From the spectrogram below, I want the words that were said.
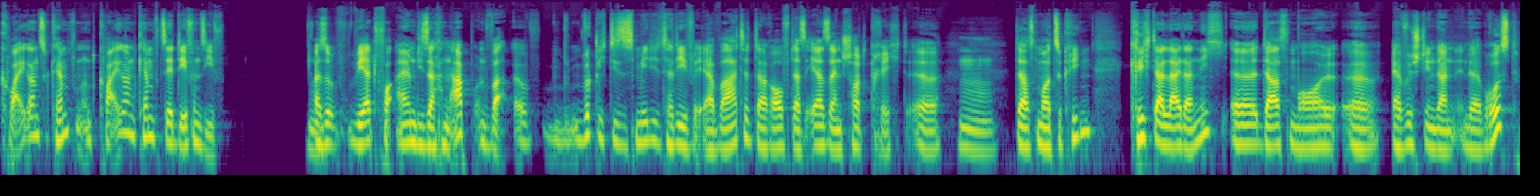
Qui-Gon zu kämpfen und Qui-Gon kämpft sehr defensiv. Also wehrt vor allem die Sachen ab und äh, wirklich dieses Meditative. Er wartet darauf, dass er seinen Shot kriegt, äh, Hm. Darth Maul zu kriegen. Kriegt er leider nicht. Äh, Darth Maul äh, erwischt ihn dann in der Brust.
